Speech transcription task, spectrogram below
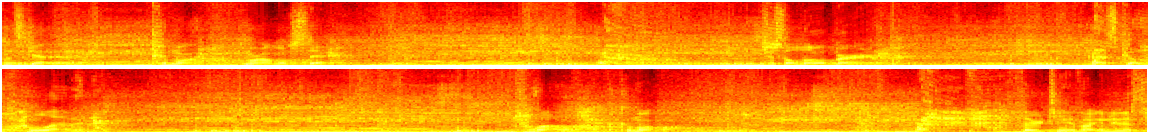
Let's get it. Come on, we're almost there. Just a little burn. Let's go, 11. 12, come on. 13, if I can do this,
